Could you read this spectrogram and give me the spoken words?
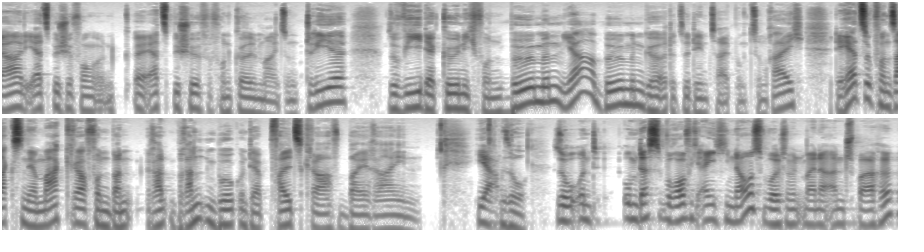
ja, die Erzbischöfe von, äh, Erzbischöfe von Köln, Mainz und Trier, sowie der König von Böhmen, ja, Böhmen gehörte zu dem Zeitpunkt zum Reich, der Herzog von Sachsen, der Markgraf von Brandenburg und der Pfalzgraf bei Rhein. Ja. So. So, und um das, worauf ich eigentlich hinaus wollte mit meiner Ansprache,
